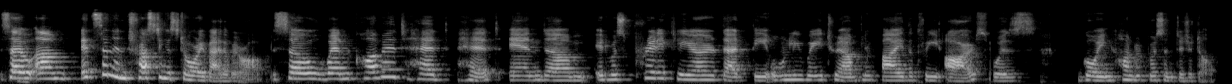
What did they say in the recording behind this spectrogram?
So um, it's an interesting story, by the way, Rob. So when COVID had hit, and um, it was pretty clear that the only way to amplify the three R's was going 100% digital.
